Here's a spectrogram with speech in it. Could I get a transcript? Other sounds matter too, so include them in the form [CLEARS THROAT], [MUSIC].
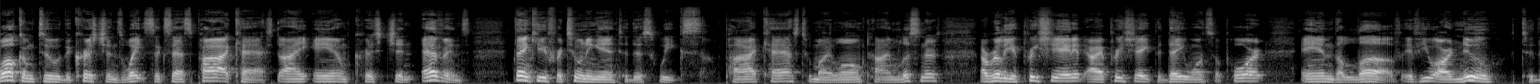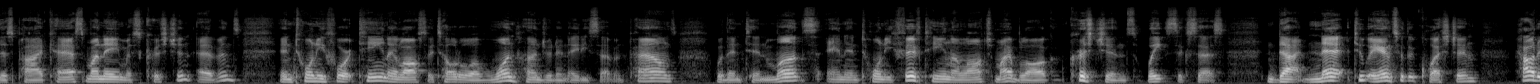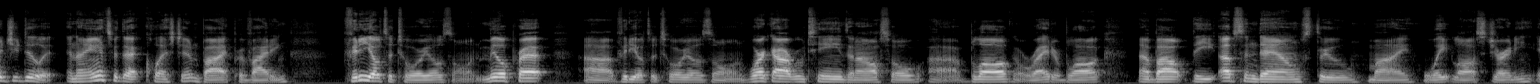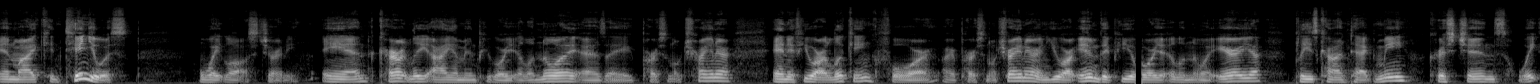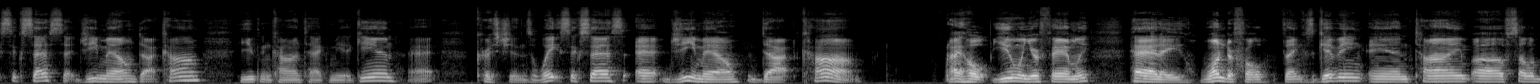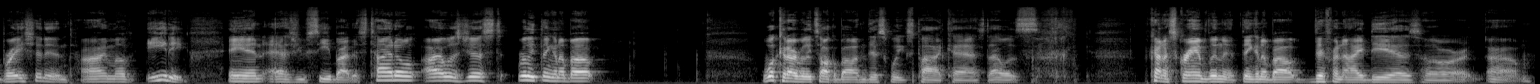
Welcome to the Christian's Weight Success Podcast. I am Christian Evans. Thank you for tuning in to this week's podcast. To my longtime listeners, I really appreciate it. I appreciate the day one support and the love. If you are new to this podcast, my name is Christian Evans. In 2014, I lost a total of 187 pounds within 10 months, and in 2015, I launched my blog, Christian's Weight Success net to answer the question, How did you do it? And I answered that question by providing video tutorials on meal prep, uh, video tutorials on workout routines, and I also uh, blog or write or blog about the ups and downs through my weight loss journey and my continuous weight loss journey. And currently, I am in Peoria, Illinois as a personal trainer. And if you are looking for a personal trainer and you are in the Peoria, Illinois area, please contact me, Christian's Weight Success at gmail.com. You can contact me again at Christian's Weight Success at gmail.com. I hope you and your family had a wonderful Thanksgiving and time of celebration and time of eating. And as you see by this title, I was just really thinking about what could I really talk about in this week's podcast. I was [LAUGHS] kind of scrambling and thinking about different ideas or um,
